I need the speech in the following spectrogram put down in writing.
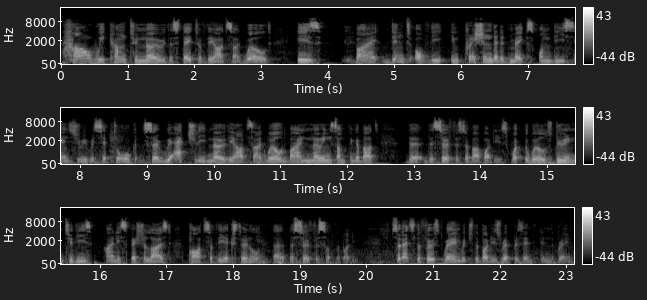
How we come to know the state of the outside world is by dint of the impression that it makes on these sensory receptor organs. So we actually know the outside world by knowing something about the, the surface of our bodies, what the world's doing to these highly specialized parts of the external uh, the surface of the body. So that's the first way in which the body is represented in the brain.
